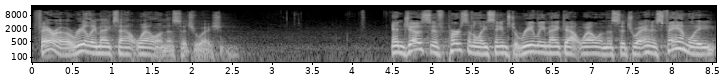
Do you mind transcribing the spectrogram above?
Pharaoh really makes out well in this situation. And Joseph personally seems to really make out well in this situation. And his family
